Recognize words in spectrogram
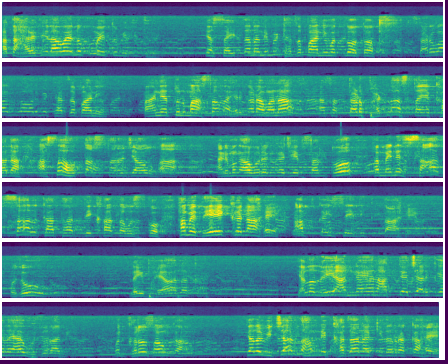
आता हळदी लावाय नको आहे तुम्ही तिथे. त्या सैतानाने मिठाचं पाणी म्हटलं होतं. सर्वांगावर मिठाचं पाणी. पाण्यातून मासा बाहेर काढावा ना असा तडफडला असता एखादा. असा होता सरजाव हा. आणि मग औरंगजेब सांगतो हा मैंने सात साल का था देखा था उसको? हमें देखना है आप कैसे दिखता है? हुजूर लई भयानक आहे. त्याला लई अन्याय अत्याचार केला आहे पण खरं सांगू का? त्याला विचारलं हमने खजाना किधर रखा है?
